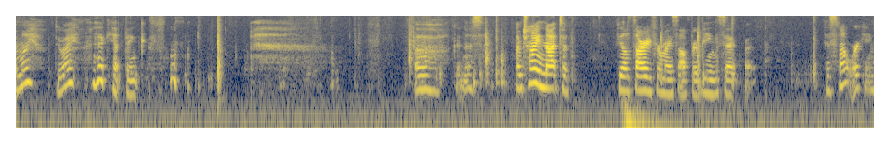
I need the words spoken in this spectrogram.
Am I? Do I? I can't think. oh, goodness. I'm trying not to feel sorry for myself for being sick, but it's not working.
